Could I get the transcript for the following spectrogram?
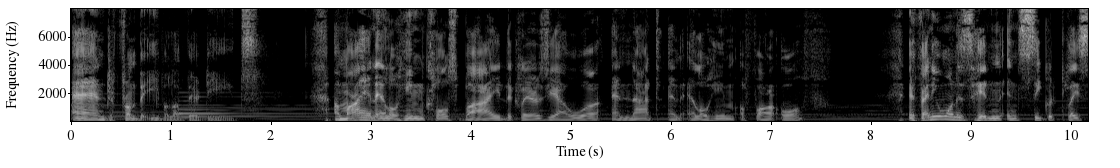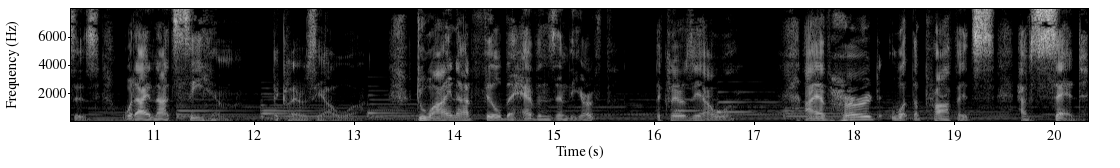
and from the evil of their deeds. Am I an Elohim close by, declares Yahweh, and not an Elohim afar off? If anyone is hidden in secret places, would I not see him, declares Yahweh. Do I not fill the heavens and the earth, declares Yahweh? I have heard what the prophets have said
